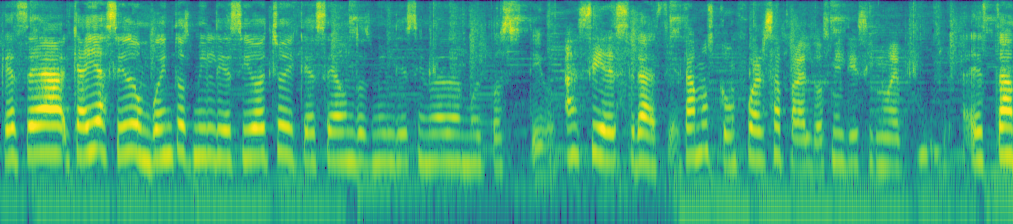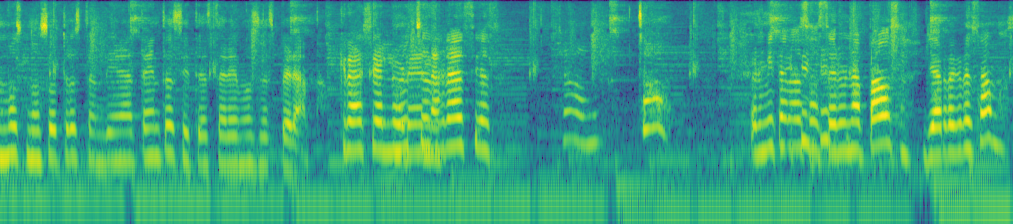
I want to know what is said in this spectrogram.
que, sea, que haya sido un buen 2018 y que sea un 2019 muy positivo. Así es. Gracias. Estamos con fuerza para el 2019. Estamos nosotros también atentos y te estaremos esperando. Gracias, Lorena. Muchas gracias. Chao. Chao. Permítanos hacer una pausa. Ya regresamos.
